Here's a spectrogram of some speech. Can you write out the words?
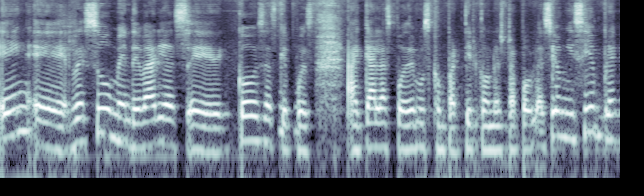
en resumen de varias cosas que pues acá las podemos compartir con nuestra población y siempre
